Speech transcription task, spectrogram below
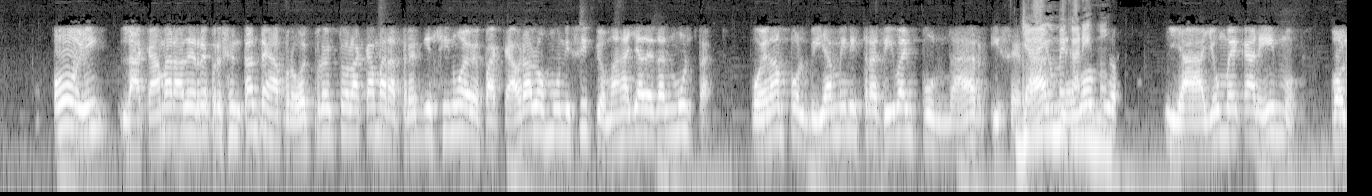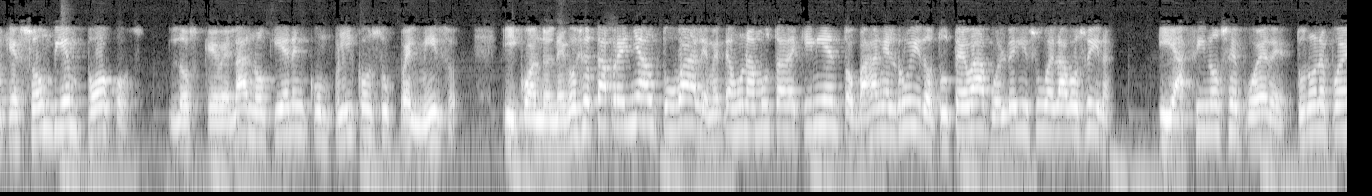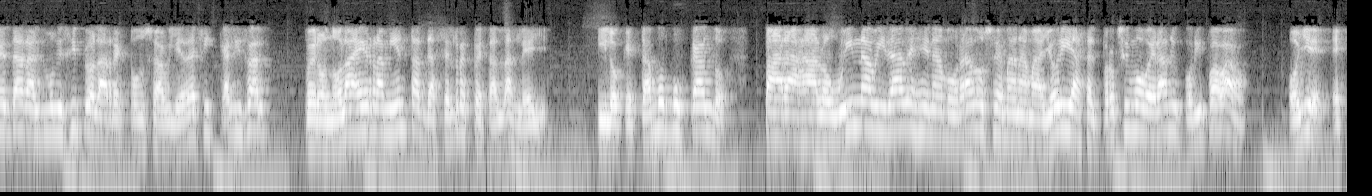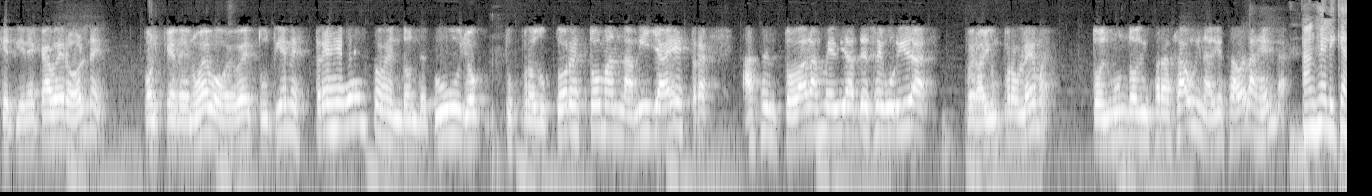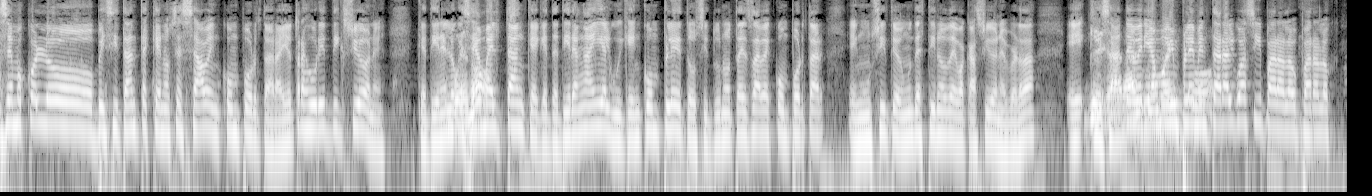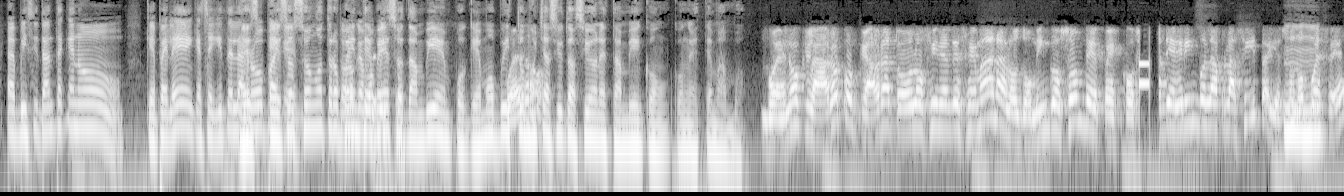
Hoy la Cámara de Representantes aprobó el proyecto de la Cámara 319 para que ahora los municipios, más allá de dar multa, puedan por vía administrativa impugnar y cerrar. Ya hay un mecanismo. negocios. Y ya hay un mecanismo, porque son bien pocos los que, ¿verdad?, no quieren cumplir con sus permisos. Y cuando el negocio está preñado, tú vas, le metes una multa de 500, bajan el ruido, tú te vas, vuelven y suben la bocina. Y así no se puede. Tú no le puedes dar al municipio la responsabilidad de fiscalizar, pero no las herramientas de hacer respetar las leyes. Y lo que estamos buscando para Halloween, Navidades, Enamorados, Semana Mayor y hasta el próximo verano y por ahí para abajo, oye, es que tiene que haber orden. Porque de nuevo, bebé, tú tienes tres eventos en donde tú, yo, tus productores toman la milla extra, hacen todas las medidas de seguridad, pero hay un problema. Todo el mundo disfrazado y nadie sabe la agenda. Ángel, ¿y qué hacemos con los visitantes que no se saben comportar? Hay otras jurisdicciones que tienen lo que se llama el tanque, que te tiran ahí el weekend completo si tú no te sabes comportar en un sitio, en un destino de vacaciones, ¿verdad? Eh, quizás deberíamos momento- implementar algo así para los para los eh, visitantes que no que peleen, que se quiten la Es- ropa. esos que- son otros todo lo que 20 hemos pesos visto. también, porque hemos visto Bueno. muchas situaciones también con, con este mambo. Bueno, claro, porque ahora todos los fines de semana, los domingos son de pescosas de gringo en la placita y eso no puede ser.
